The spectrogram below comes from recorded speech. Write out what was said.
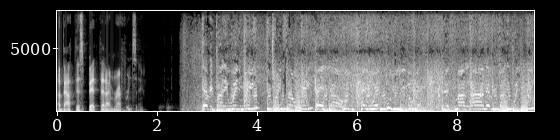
about this bit that I'm referencing. Everybody with me, drinks on me. Hey y'all, who you came with? Who you leaving with? This my line. Everybody with me.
